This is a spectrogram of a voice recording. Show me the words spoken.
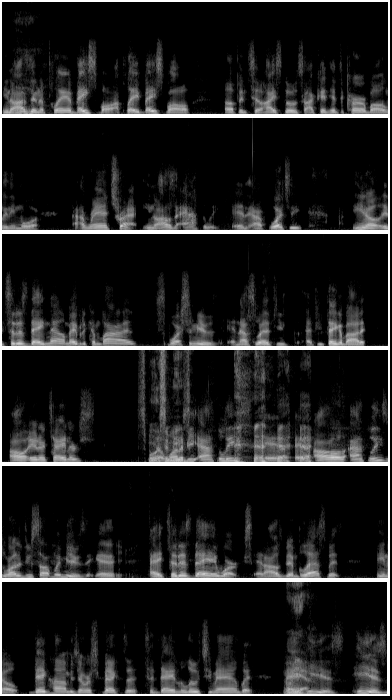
You know, I was Mhm. in the playing baseball. I played baseball up until high school, so I couldn't hit the curveball anymore. I ran track. You know, I was an athlete, and unfortunately, you know, and to this day now, I'm able to combine sports and music, and that's what if you if you think about it, all entertainers Sports you know, and want to music. be athletes, and, and all athletes want to do something with music. And hey, to this day, it works. And I was been blessed, but you know, big homage and respect to, to Dane Lucci, man. But Oh, man, yeah. he is he is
